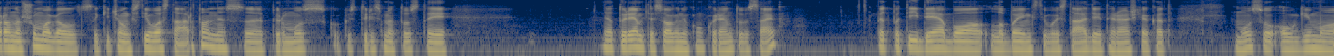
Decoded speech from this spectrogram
pranašumą gal, sakyčiau, ankstyvo starto, nes e, pirmus kokius tris metus tai neturėjom tiesioginių konkurentų visai. Bet pati idėja buvo labai ankstyvoje stadijoje, tai reiškia, kad mūsų augimo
